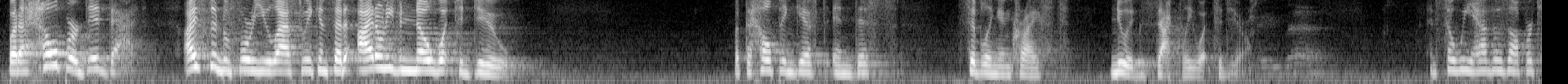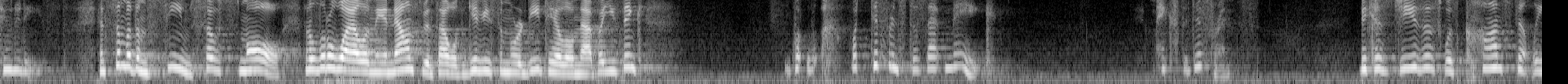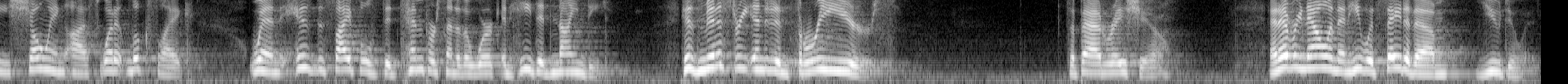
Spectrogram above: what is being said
But a helper did that. I stood before you last week and said, I don't even know what to do. But the helping gift in this sibling in Christ knew exactly what to do. Amen. And so we have those opportunities. And some of them seem so small. In a little while in the announcements, I will give you some more detail on that. But you think, what, what difference does that make? It makes the difference. Because Jesus was constantly showing us what it looks like when his disciples did 10% of the work and he did 90. His ministry ended in 3 years. It's a bad ratio. And every now and then he would say to them, "You do it.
